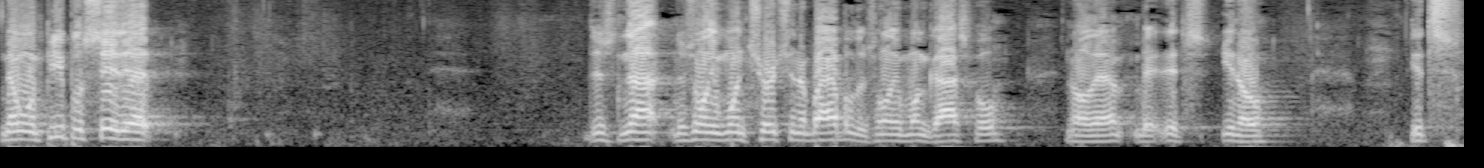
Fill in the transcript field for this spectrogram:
Now, when people say that there's not, there's only one church in the Bible, there's only one gospel, and all that, it's, you know, it's,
